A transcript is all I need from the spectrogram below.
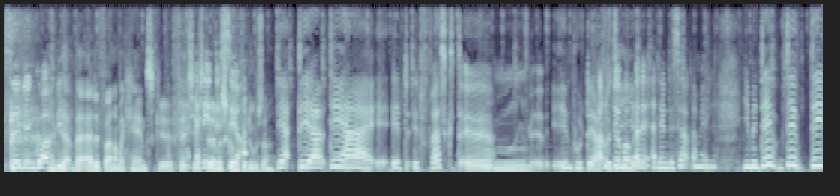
Sikke en Ej, kombi. ja, hvad er det for en amerikansk uh, fetish, Er det det, en der med skumfiduser? Ja, det er, det er et, et friskt øh, input der. Har du fordi, på, er det, er det en dessert, Amalie? Jamen, det, det, det,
